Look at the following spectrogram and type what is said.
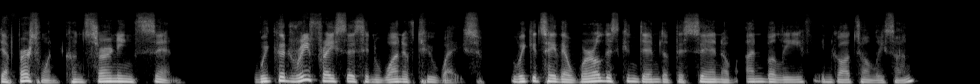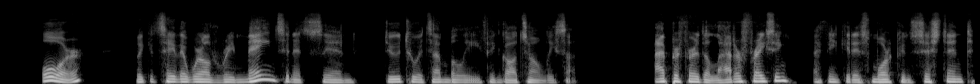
the first one concerning sin, we could rephrase this in one of two ways. We could say the world is condemned of the sin of unbelief in God's only Son, or we could say the world remains in its sin due to its unbelief in God's only Son. I prefer the latter phrasing. I think it is more consistent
